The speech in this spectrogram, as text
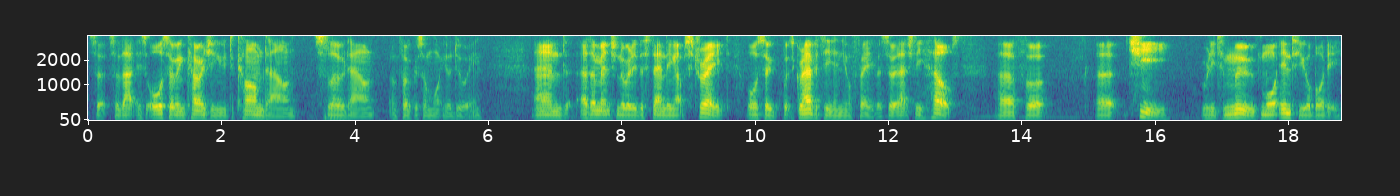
so, so that is also encouraging you to calm down, slow down, and focus on what you're doing. And as I mentioned already, the standing up straight also puts gravity in your favor. So it actually helps uh, for uh, chi really to move more into your body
